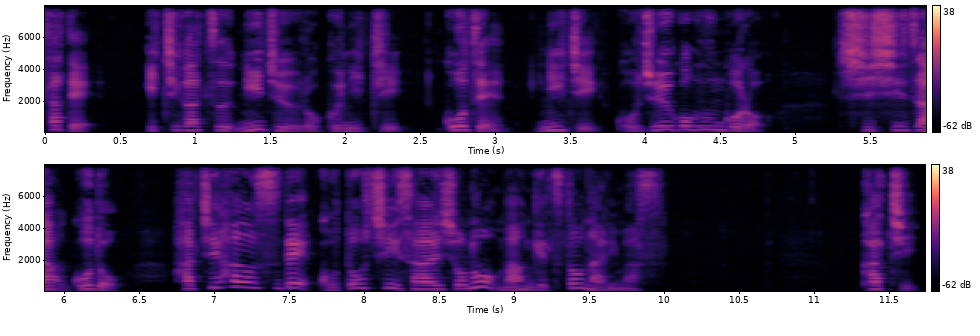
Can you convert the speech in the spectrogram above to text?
さて、1月26日午前2時55分頃、獅子座5度、8ハウスで今年最初の満月となります。価値、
